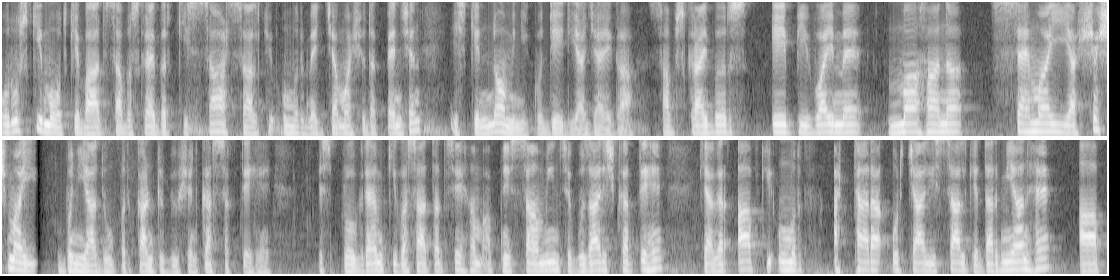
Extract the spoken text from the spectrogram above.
और उसकी मौत के बाद सब्सक्राइबर की 60 साल की उम्र में जमा शुदा पेंशन इसके नॉमिनी को दे दिया जाएगा। सब्सक्राइबर्स एपीवाई में माहाना, सहमाई या शशमाई बुनियादों पर कंट्रीब्यूशन कर सकते हैं। इस प्रोग्राम की वसात से हम अपने सामीन से गुजारिश करते हैं कि अगर आपकी उम्र 18 और 40 साल के दरमियान है, आप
